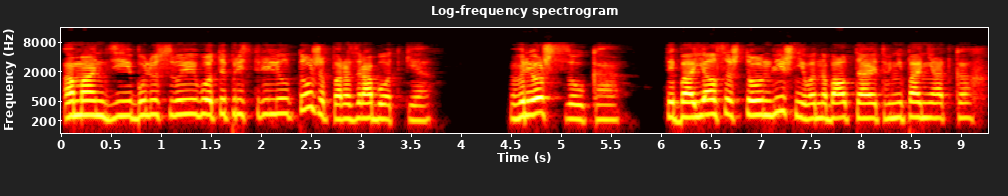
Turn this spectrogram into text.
«А мандибулю своего ты пристрелил тоже по разработке?» «Врешь, сука! Ты боялся, что он лишнего наболтает в непонятках?»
